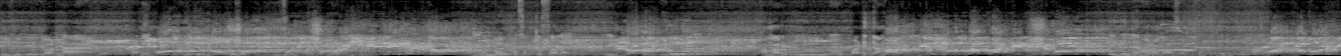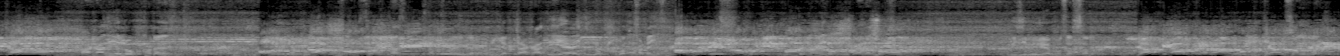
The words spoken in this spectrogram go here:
বিজেপির ঘর না? মানে মানুষের মগজও এমনভাবে প্রচারটা চালায় এই ডিজিটাল মিডিয়া আমার পার্টি দাম এই জন্য আমার পাশে মান্যবর বিধায়ক টাকা দিয়ে লোক খাটাইছে অরুণ দাস মহোদয়কে সাবস্ক্রাইবার ওইটা টাকা দিয়ে এই যে লোকসভা খাটাইছে আমাদের নবনির্বাচিত সাংসদ বিজেপি হয়ে প্রচার চালা যাকে আপনারা পঞ্চাশ হাজারের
